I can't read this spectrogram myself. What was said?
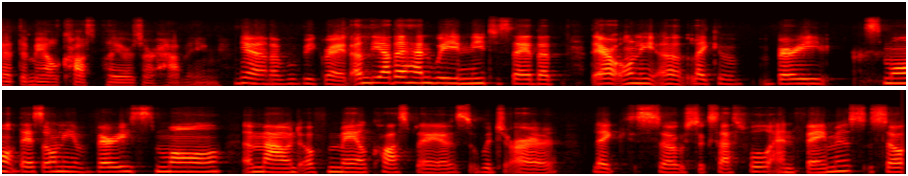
that the male cosplayers are having Yeah, that would be great. On the other hand, we need to say that there are only a, like a very small. There's only a very small amount of male cosplayers which are like so successful and famous. So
